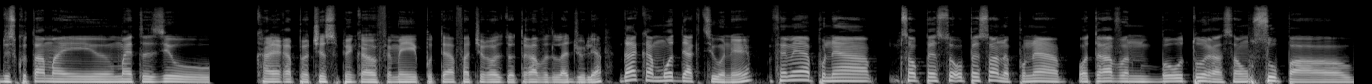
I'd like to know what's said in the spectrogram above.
discuta mai, mai târziu care era procesul prin care o femeie putea face rost de o travă de la Giulia. Dar ca mod de acțiune, femeia punea, sau perso- o persoană punea o travă în băutura sau supa,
